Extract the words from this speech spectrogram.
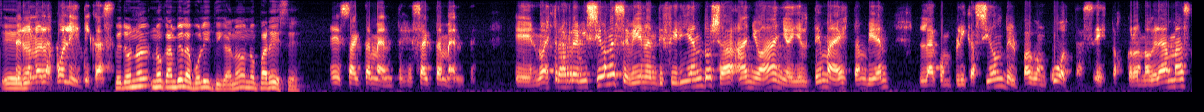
pero no las políticas. Pero no, no cambió la política, ¿no? No parece. Exactamente, exactamente. Eh, nuestras revisiones se vienen difiriendo ya año a año y el tema es también la complicación del pago en cuotas, estos cronogramas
